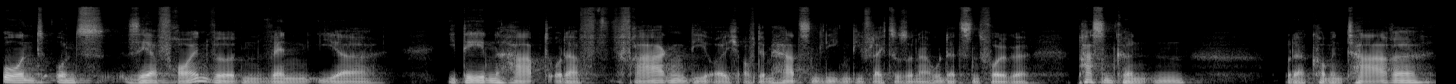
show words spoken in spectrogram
und uns sehr freuen würden, wenn ihr Ideen habt oder Fragen, die euch auf dem Herzen liegen, die vielleicht zu so einer hundertsten Folge passen könnten oder Kommentare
